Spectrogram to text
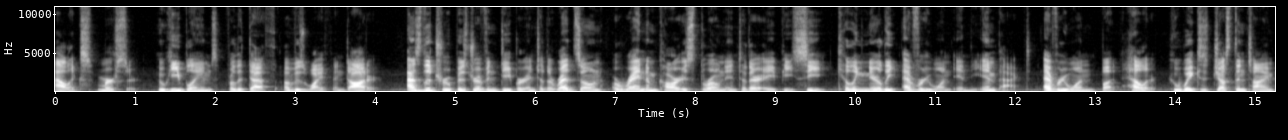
Alex Mercer, who he blames for the death of his wife and daughter. As the troop is driven deeper into the red zone, a random car is thrown into their APC, killing nearly everyone in the impact. Everyone but Heller, who wakes just in time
